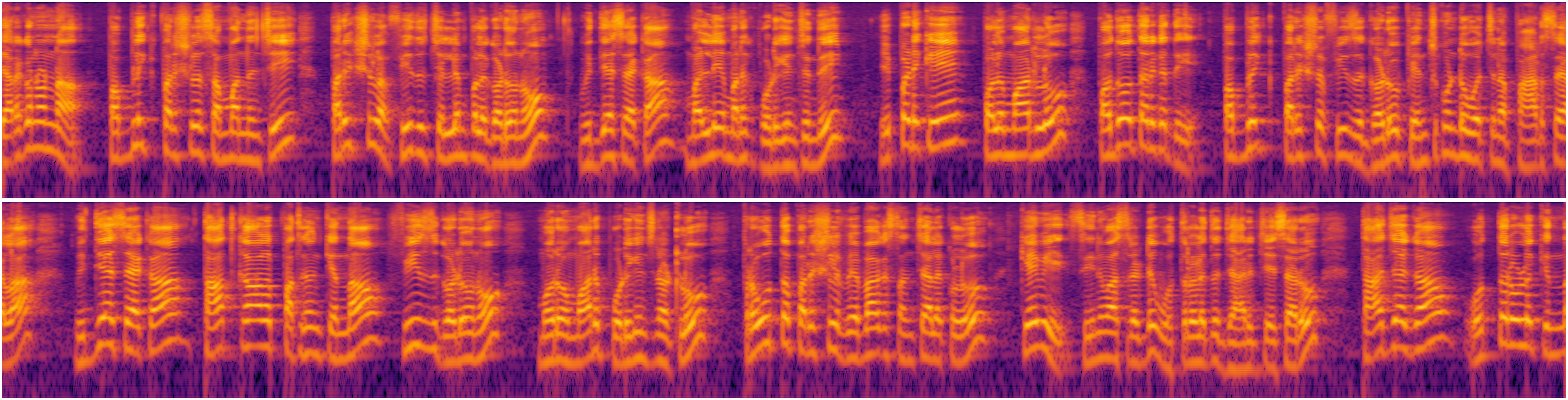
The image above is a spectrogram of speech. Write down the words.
జరగనున్న పబ్లిక్ పరీక్షలకు సంబంధించి పరీక్షల ఫీజు చెల్లింపుల గడువును విద్యాశాఖ మళ్ళీ మనకు పొడిగించింది. ఇప్పటికే పలుమార్లు పదో తరగతి పబ్లిక్ పరీక్ష ఫీజు గడువు పెంచుకుంటూ వచ్చిన పాఠశాల విద్యాశాఖ తాత్కాల పథకం కింద ఫీజు గడువును మరోమారు పొడిగించినట్లు ప్రభుత్వ పరీక్షల విభాగ సంచాలకులు కేవి శ్రీనివాసరెడ్డి ఉత్తర్వులతో జారీ చేశారు. తాజాగా ఉత్తర్వుల కింద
